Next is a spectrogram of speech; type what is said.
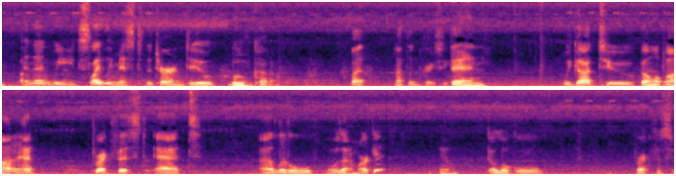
and then we slightly missed the turn to, Boom cut cutoff. but nothing crazy. Then we got to Belmopan and had breakfast at a little, what was that, a market? Yeah. A local breakfast?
